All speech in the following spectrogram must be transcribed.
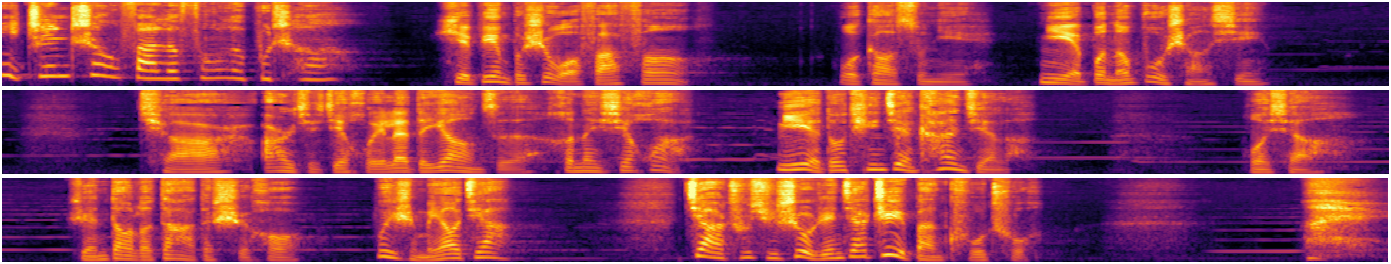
你真正发了疯了不成？”也并不是我发疯，我告诉你，你也不能不伤心。前儿二姐姐回来的样子和那些话，你也都听见看见了。我想。人到了大的时候，为什么要嫁？嫁出去受人家这般苦楚。唉，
